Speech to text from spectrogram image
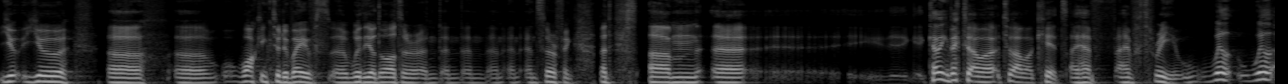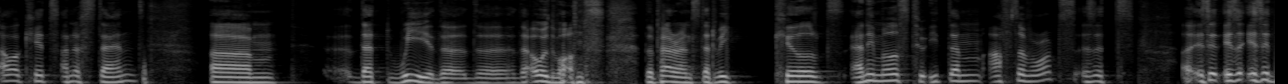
you you uh, uh walking to the waves uh, with your daughter and and and and, and surfing. But um, uh, coming back to our to our kids, I have I have three. Will will our kids understand um, that we the the the old ones, the parents, that we killed animals to eat them afterwards? Is it uh, is it is it is it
